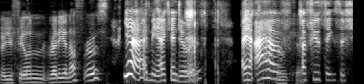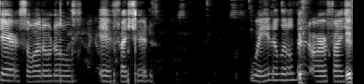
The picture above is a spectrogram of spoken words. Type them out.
are you feeling ready enough, Rose? Yeah, I mean, I can do it. I I have Okay. a few things to share, so I don't know if I should wait a little bit or if I should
